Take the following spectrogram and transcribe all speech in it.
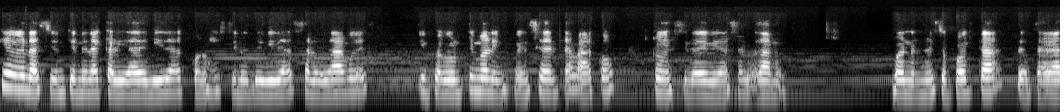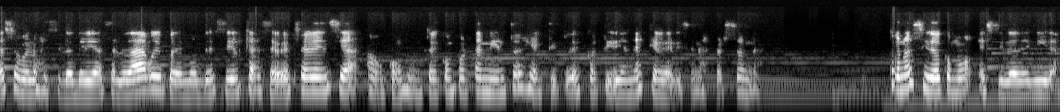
qué relación tiene la calidad de vida con los estilos de vida saludables y por último la influencia del tabaco con estilo de vida saludable. Bueno, nuestro podcast tratará sobre los estilos de vida saludable y podemos decir que hace referencia a un conjunto de comportamientos y actitudes cotidianas que realizan las personas, conocido como estilo de vida,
